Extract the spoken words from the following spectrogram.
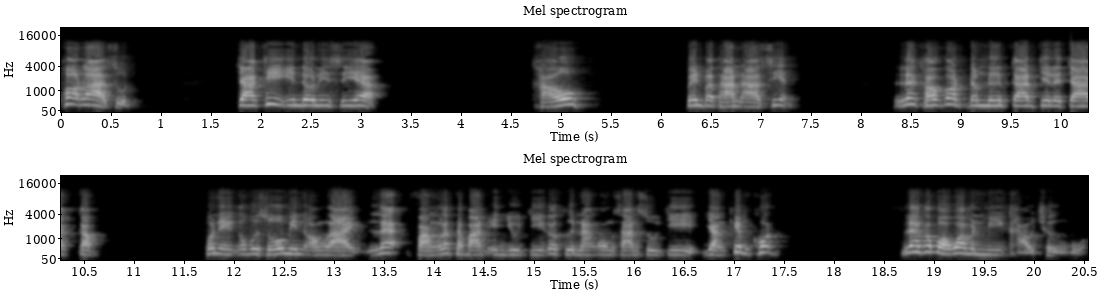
เพราะล่าสุด จากที่อินโดนีเซีย เขาเป็นประธานอาเซียน และเขาก็ดำเนินการเจรจากับพลเอกอาวุโสมินออนไลน์ และฝั่งรัฐบาล NUG ก็คือนางองซานซูจี อย่างเข้มข้น และเขาบอกว่ามันมีข่าวเชิงบวก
